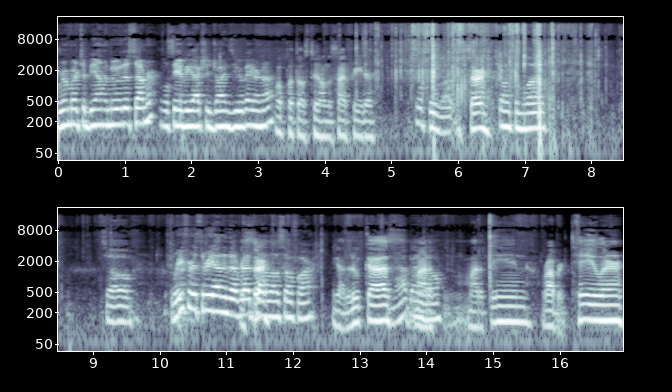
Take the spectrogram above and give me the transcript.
Rumored to be on the move this summer. We'll see if he actually joins Juve or not. We'll put those two on the side for you to, We'll see about sir. Showing some love. So, three for three out of the red sir. parallel so far. You got Lucas, Not bad at Mar- Martin, Robert Taylor,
